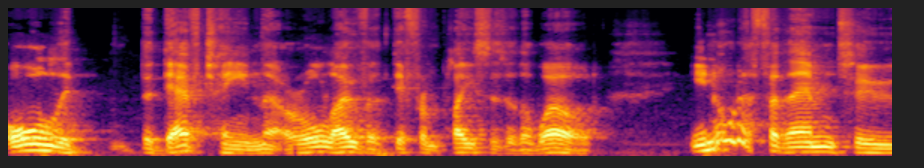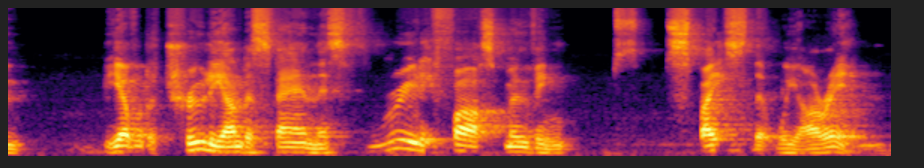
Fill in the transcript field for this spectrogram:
all the, the dev team that are all over different places of the world, in order for them to be able to truly understand this really fast moving space that we are in,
